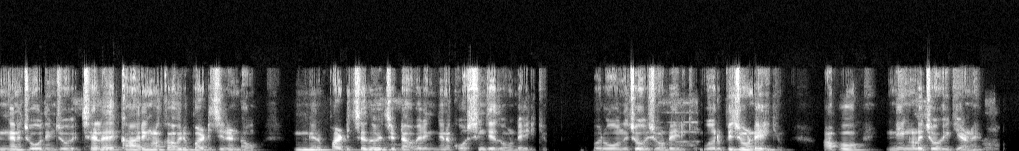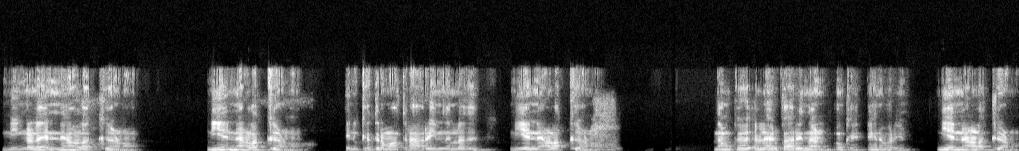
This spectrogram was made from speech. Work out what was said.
ഇങ്ങനെ ചോദ്യം ചോദി ചില കാര്യങ്ങളൊക്കെ അവർ പഠിച്ചിട്ടുണ്ടാവും. ഇങ്ങനെ പഠിച്ചത് വെച്ചിട്ട് അവരിങ്ങനെ ക്വസ്റ്റ്യൻ ചെയ്തുകൊണ്ടേയിരിക്കും. ഓരോന്ന് ചോദിച്ചുകൊണ്ടേയിരിക്കും. വെറുപ്പിച്ചുകൊണ്ടേയിരിക്കും. അപ്പോൾ നിങ്ങൾ ചോദിക്കുകയാണ് നിങ്ങൾ എന്നെ അളക്കുകയാണോ? നീ എന്നെ അളക്കുകയാണോ? എനിക്ക് എത്രമാത്രം അറിയും എന്നുള്ളത് നീ എന്നെ അളക്കുകയാണോ? നമുക്ക് എല്ലാവർക്കും അറിയുന്നതാണ്. ഓക്കെ എങ്ങനെ പറയും? നീ എന്നെ അളക്കുകയാണോ?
